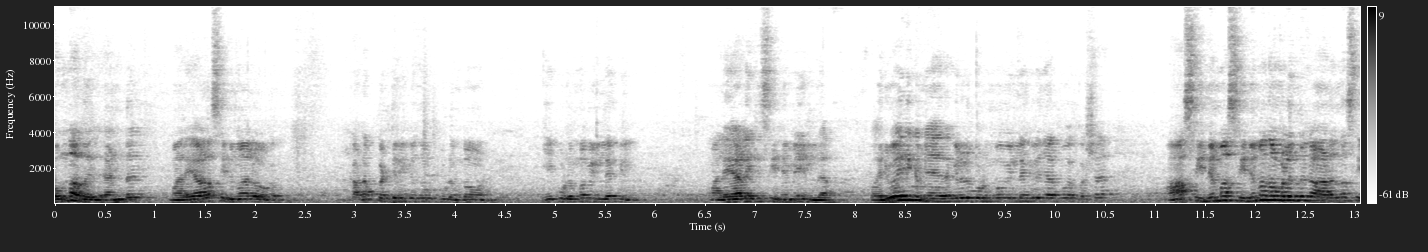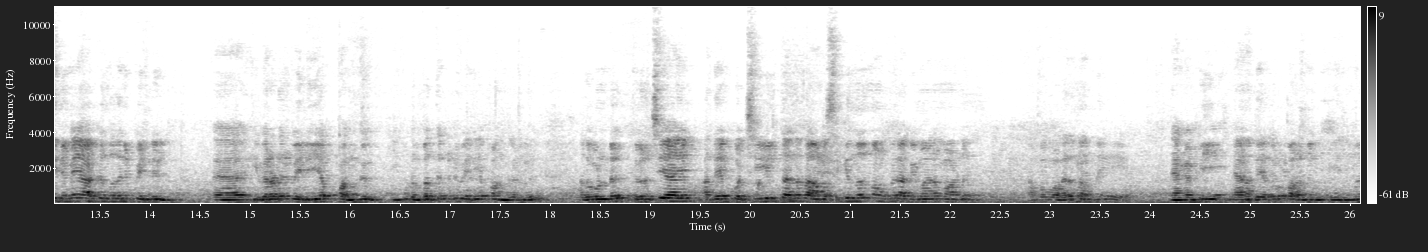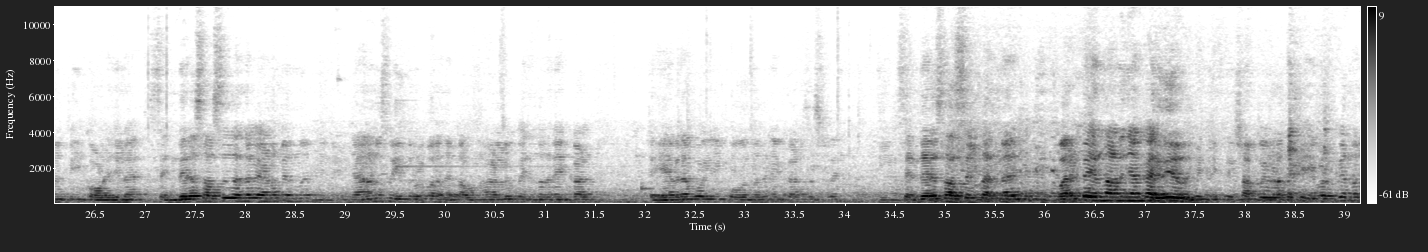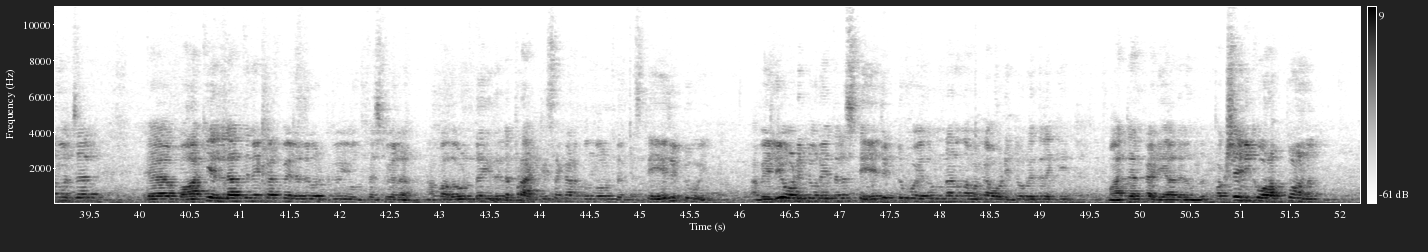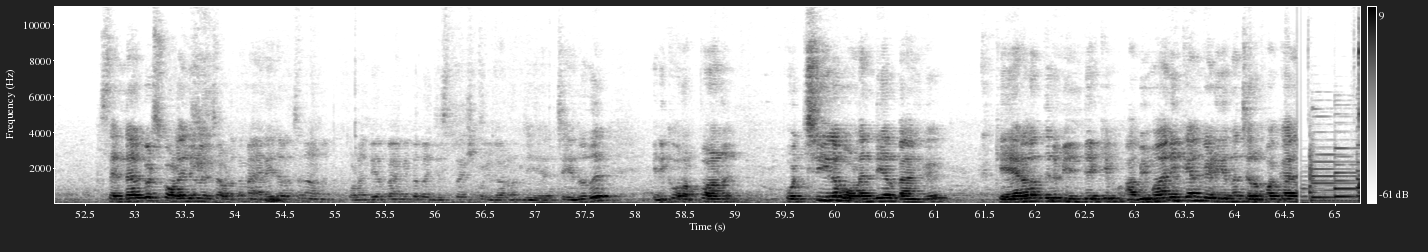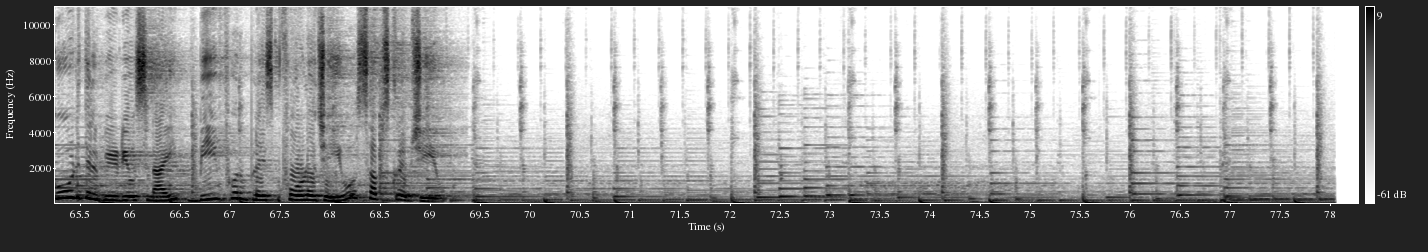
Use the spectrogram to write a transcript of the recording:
ഒന്നത് രണ്ട് മലയാള സിനിമാ ലോകം കടപ്പെട്ടിരിക്കുന്ന കുടുംബമാണ്. ഈ കുടുംബം ഇല്ലെങ്കിൽ മലയാളിക്ക് സിനിമയില്ല. വരുമായിരിക്കും ഞാൻ ഏതെങ്കിലും ഒരു കുടുംബം ഇല്ലെങ്കിൽ ചിലപ്പോ പക്ഷെ ആ സിനിമ സിനിമ നമ്മൾ ഇന്ന് കാണുന്ന സിനിമയാക്കുന്നതിന് പിന്നിൽ ഇവരുടെ ഒരു വലിയ പങ്ക് ഈ കുടുംബത്തിന്റെ ഒരു വലിയ പങ്കുണ്ട്. അതുകൊണ്ട് തീർച്ചയായും അദ്ദേഹം കൊച്ചിയിൽ തന്നെ താമസിക്കുന്നത് നമുക്കൊരു അഭിമാനമാണ്. അപ്പൊ വളരെ നന്ദി. ഞങ്ങൾക്ക് ഈ ഞാൻ അദ്ദേഹത്തോട് പറഞ്ഞു ഇന്ന് ഈ കോളേജിലെ സെന്റ് തന്നെ വേണമെന്ന് ഞാനാണ് ശ്രീധരോട് പറഞ്ഞത്. ടൗൺ ഹാളിൽ വരുന്നതിനേക്കാൾ തേവര പോയി പോകുന്നതിനേക്കാൾ സിസ്റ്ററെ സെന്റ് തെരസാസിൽ തന്നെ വരട്ടെ എന്നാണ് ഞാൻ കരുതിയത്. പക്ഷെ അപ്പൊ ഇവിടത്തെ ഇവർക്ക് എന്താന്ന് വെച്ചാൽ ബാക്കി എല്ലാത്തിനേക്കാൾ വലുത് ഇവർക്ക് യൂത്ത് ഫെസ്റ്റിവലാണ് അപ്പൊ അതുകൊണ്ട് ഇതിന്റെ പ്രാക്ടീസ് ഒക്കെ നടക്കുന്നതുകൊണ്ട് സ്റ്റേജ് ഇട്ടുപോയി പോയി. വലിയ ഓഡിറ്റോറിയത്തിൽ സ്റ്റേജ് ഇട്ട് പോയത് കൊണ്ടാണ് നമുക്ക് ആ ഓഡിറ്റോറിയത്തിലേക്ക് മാറ്റാൻ കഴിയാതിരുന്നത്. പക്ഷെ എനിക്ക് ഉറപ്പാണ് സെന്റ് ആൽബർട്സ് കോളേജിൽ വെച്ച് അവിടുത്തെ മാനേജർ അച്ഛനാണ് വോളണ്ടിയർ ബാങ്കിന്റെ രജിസ്ട്രേഷൻ ഉദ്ഘാടനം ചെയ്തത്. എനിക്ക് ഉറപ്പാണ് കൊച്ചിയിലെ വോളണ്ടിയർ ബാങ്ക് കേരളത്തിനും ഇന്ത്യക്കും അഭിമാനിക്കാൻ കഴിയുന്ന ചെറുപ്പക്കാർ. കൂടുതൽ വീഡിയോസിനായി ബി ഫോർ പ്ലേസ് ഫോളോ ചെയ്യൂ സബ്സ്ക്രൈബ് ചെയ്യൂ.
